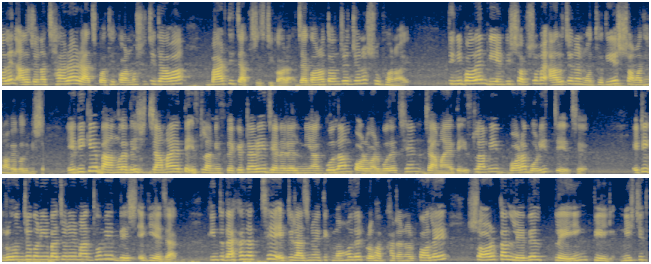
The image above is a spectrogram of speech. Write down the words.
বলেন, আলোচনা ছাড়া, রাজপথে কর্মসূচি দেওয়া বাড়তি চাপ সৃষ্টি করা, যা গণতন্ত্রের জন্য শুভ নয়। তিনি বলেন, বিএনপি সবসময় আলোচনার মধ্য দিয়ে সমাধান হবে বলে বিশ্বাস এদিকে বাংলাদেশ জামায়াতে ইসলামী সেক্রেটারি জেনারেল মিয়া গোলাম পরোয়ার বলেছেন, জামায়াতে ইসলামী বরাবরই চেয়েছে। এটি গ্রহণযোগ্য নির্বাচনের মাধ্যমে দেশ এগিয়ে যাক। কিন্তু দেখা যাচ্ছে, একটি রাজনৈতিক মহলের প্রভাব খাটানোর ফলে সরকার লেভেল প্লেয়িং ফিল্ড নিশ্চিত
